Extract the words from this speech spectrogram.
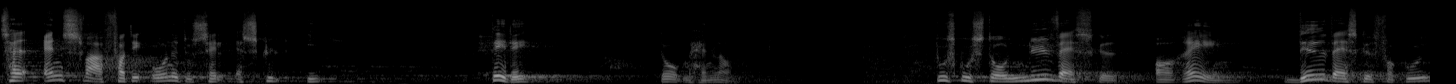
Tag ansvar for det onde, du selv er skyld i. Det er det, dåben handler om. Du skulle stå nyvasket og ren, vedvasket for Gud,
